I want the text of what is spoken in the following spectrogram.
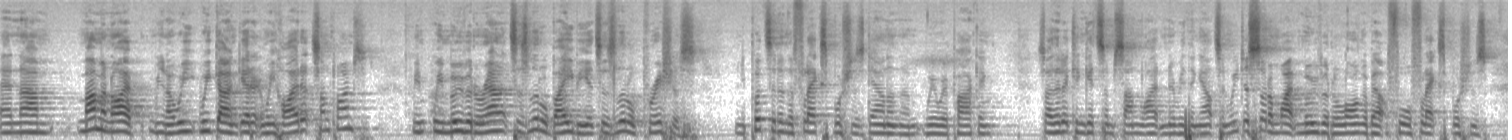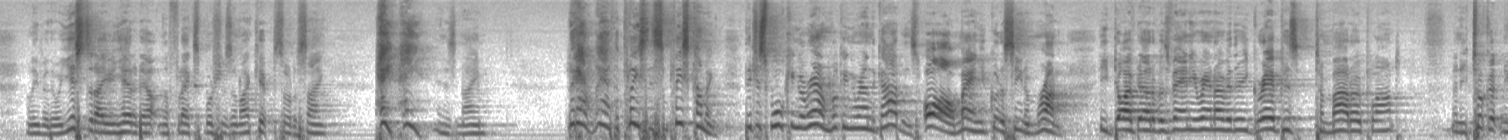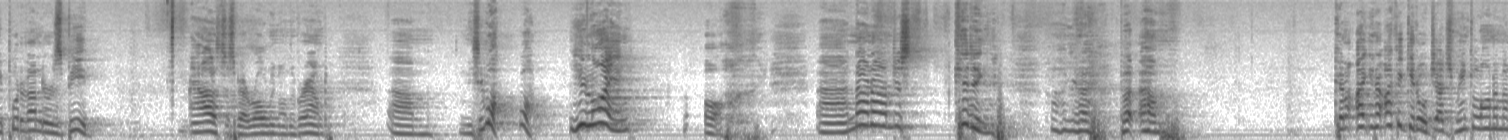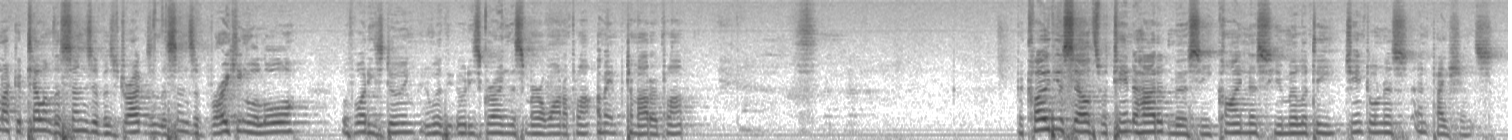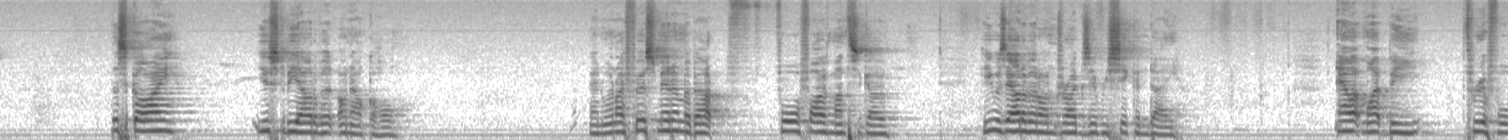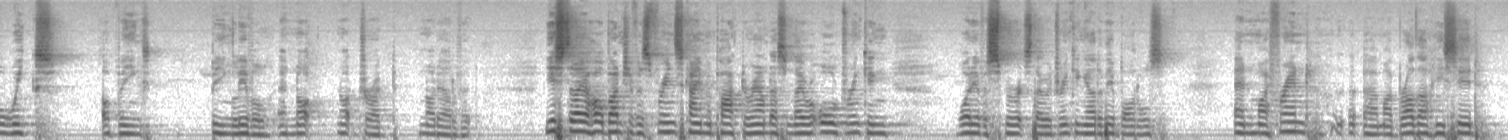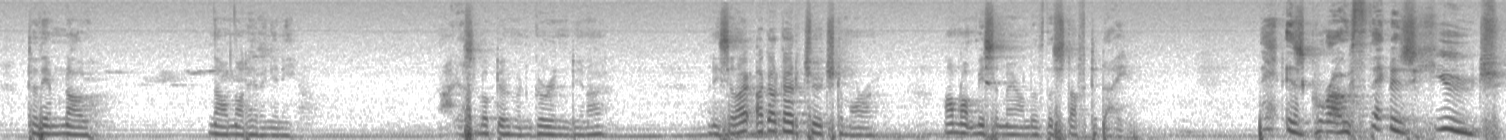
And um, Mum and I, you know, we, we go and get it and we hide it sometimes. We, we move it around. It's his little baby. It's his little precious. And he puts it in the flax bushes down in the, where we're parking so that it can get some sunlight and everything else. And we just sort of might move it along about four flax bushes leave it there. Yesterday he had it out in the flax bushes, and I kept sort of saying, "Hey, hey!" in his name. Look out! Look out! The police! There's some police coming. They're just walking around, looking around the gardens. Oh man, you could have seen him run. He dived out of his van. He ran over there. He grabbed his tomato plant, and he took it and he put it under his bed. And I was just about rolling on the ground. Um, and he said, "What? What? You lying?" Oh, uh, no, no, I'm just kidding. Oh, you know, but um, can I, you know, I could get all judgmental on him and I could tell him the sins of his drugs and the sins of breaking the law with what he's doing and with what he's growing this marijuana plant, I mean, tomato plant. But clothe yourselves with tender hearted mercy, kindness, humility, gentleness, and patience. This guy used to be out of it on alcohol. And when I first met him about four or five months ago, he was out of it on drugs every second day. Now it might be three or four weeks of being, being level and not, not drugged, not out of it. Yesterday, a whole bunch of his friends came and parked around us, and they were all drinking whatever spirits they were drinking out of their bottles. And my friend, uh, uh my brother, he said to them, No, no, I'm not having any. Just looked at him and grinned, you know. And he said, I, I got to go to church tomorrow. I'm not messing around with this stuff today. That is growth. That is huge.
